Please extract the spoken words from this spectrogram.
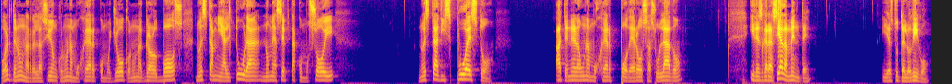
poder tener una relación con una mujer como yo, con una girl boss, no está a mi altura, no me acepta como soy, no está dispuesto a tener a una mujer poderosa a su lado. Y desgraciadamente, y esto te lo digo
